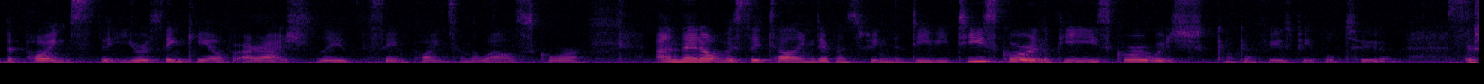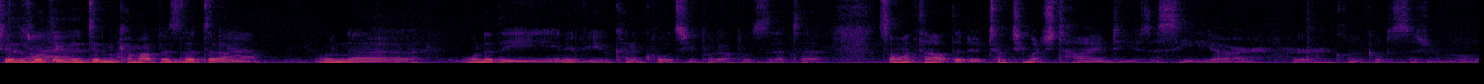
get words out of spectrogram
the points that you're thinking of are actually the same points on the Wells score. And then obviously telling the difference between the DVT score and the PE score, which can confuse people too. Actually, there's one thing that didn't come up is that um, Yeah. when uh, one of the interview kind of quotes you put up was that uh, someone thought that it took too much time to use a CDR or clinical decision rule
